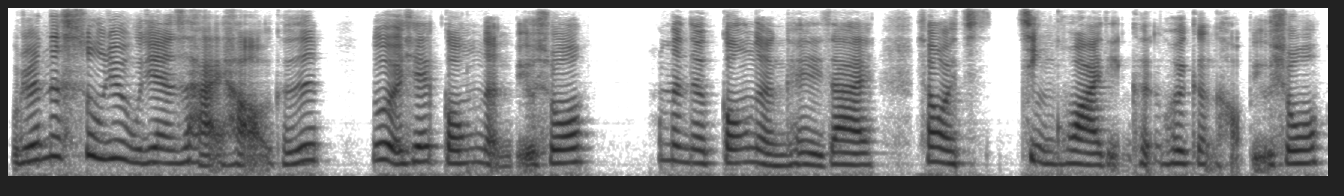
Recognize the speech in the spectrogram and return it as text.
我觉得那数据不见是还好。可是如果有一些功能，比如说他们的功能可以再稍微进化一点，可能会更好。比如说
